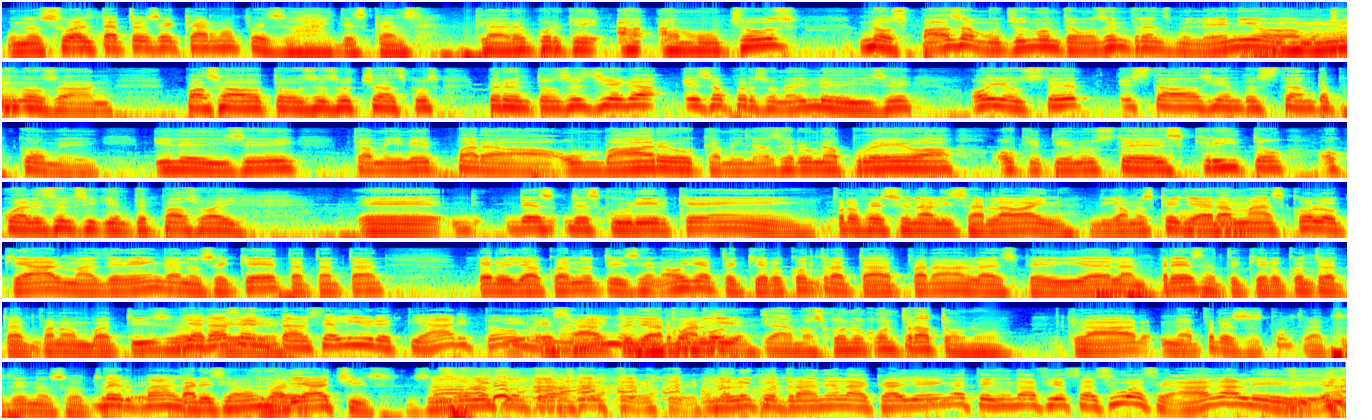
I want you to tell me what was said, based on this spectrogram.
uno suelta todo ese karma, pues, ay, descansa. Claro, porque a, a muchos nos pasa, muchos montamos en Transmilenio, a muchos nos han pasado todos esos chascos, pero entonces llega esa persona y le dice, oye, usted está haciendo stand-up comedy, y le dice, camine para un bar o camine a hacer una prueba, o que tiene usted escrito, o cuál es el siguiente paso ahí. Eh, des- descubrir que profesionalizar la vaina. Digamos que ya era más coloquial, más de venga, no sé qué, ta, ta, ta. Pero ya cuando te dicen, oiga, te quiero contratar para la despedida de la empresa, te quiero contratar para un bautizo. Ya era eh, sentarse a libretear y todo, y- me exacto, imagino. ya armar y además con un contrato, ¿no? Claro, no, pero esos contratos de nosotros. Verbal. eh, parecíamos mariachis. Eso no lo encontraban, no lo encontraban en la calle. Venga, tengo una fiesta, súbase, hágale.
